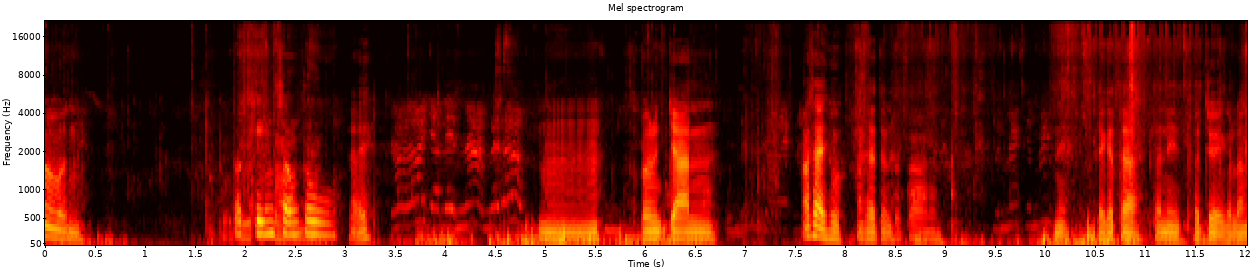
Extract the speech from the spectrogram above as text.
มาเบิ่งนี่ปลาเค็งสองตัวใส่อืม บอลจันทร์เอาใส่ถูเอาใส่ตัวนั้นตานั่นนี่ใส่กระตาตอนนี้พอเจยกำลัง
